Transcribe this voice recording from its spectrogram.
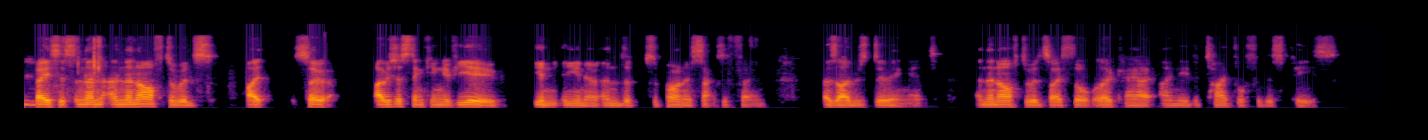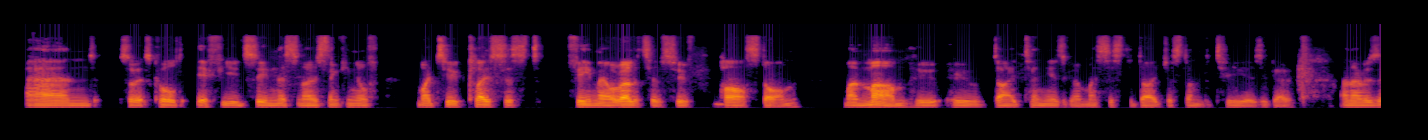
mm. basis, and then and then afterwards I so I was just thinking of you, you, you know, and the soprano saxophone, as I was doing it. And then afterwards, I thought, well, okay, I, I need a title for this piece. And so it's called If You'd Seen This. And I was thinking of my two closest female relatives who've passed on my mum, who, who died 10 years ago, and my sister died just under two years ago. And I was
